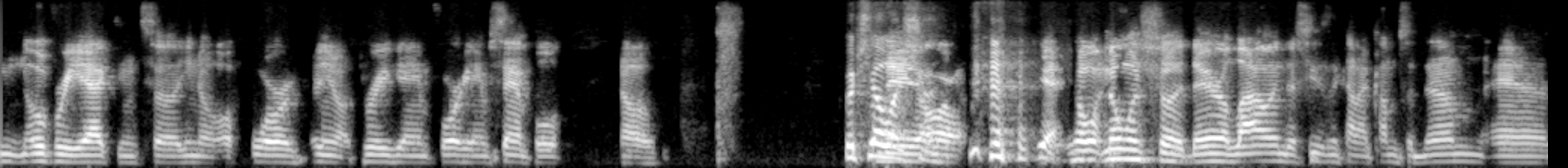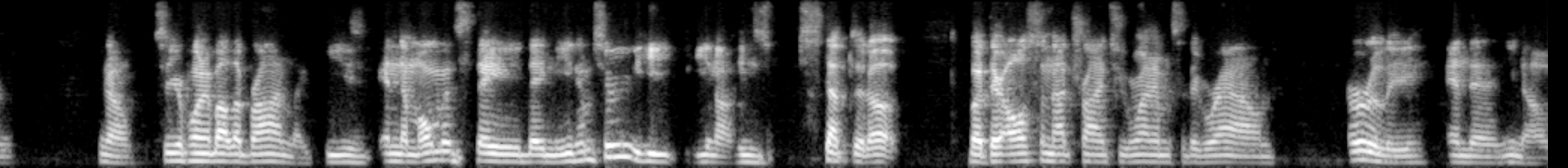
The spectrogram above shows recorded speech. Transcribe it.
overreacting to, you know, a four, you know, three game, four game sample. No, Which no one should. are- yeah, no one, no one should. They're allowing the season to kind of come to them, and you know, to your point about LeBron, like he's in the moments they they need him to, he you know he's stepped it up, but they're also not trying to run him to the ground early and then you know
